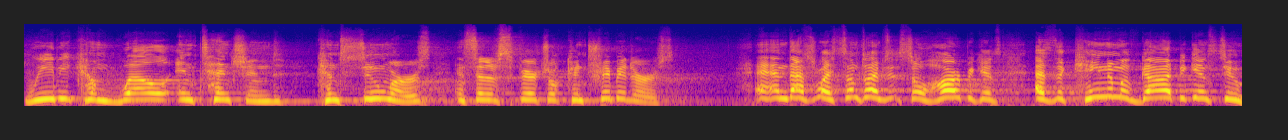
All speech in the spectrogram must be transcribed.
We become well intentioned consumers instead of spiritual contributors. And that's why sometimes it's so hard because as the kingdom of God begins to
